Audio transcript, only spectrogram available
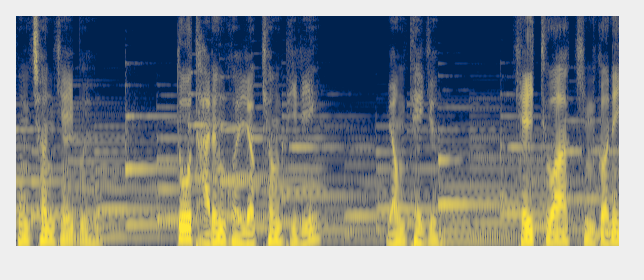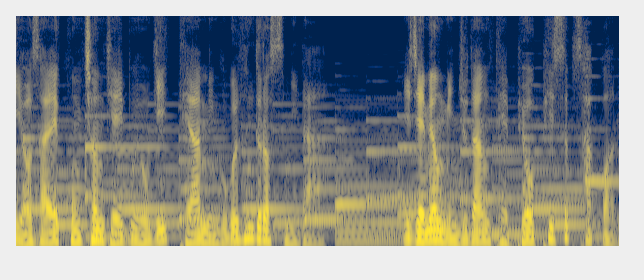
공천 개입 의혹. 또 다른 권력형 비리? 명태균 게이트와 김건희 여사의 공천 개입 의혹이 대한민국을 흔들었습니다. 이재명 민주당 대표 필습 사건.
